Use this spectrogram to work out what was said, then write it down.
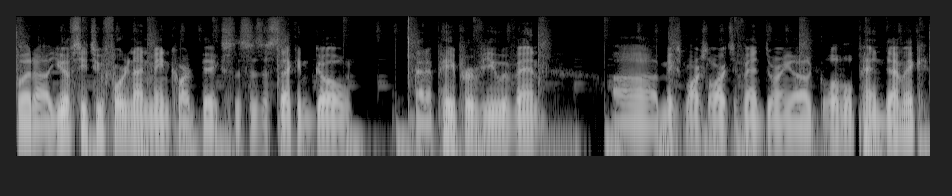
But uh, UFC 249 main card picks. This is the second go at a pay per view event uh, mixed martial arts event during a global pandemic.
